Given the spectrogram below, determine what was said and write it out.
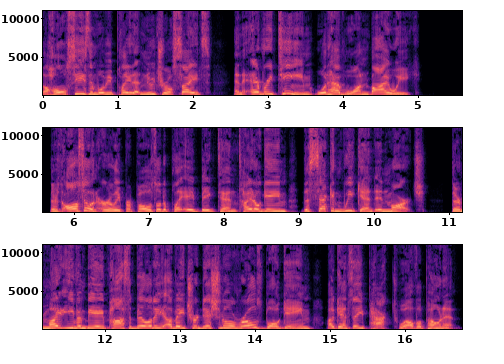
The whole season will be played at neutral sites, and every team would have one bye week. There's also an early proposal to play a Big Ten title game the second weekend in March. There might even be a possibility of a traditional Rose Bowl game against a Pac 12 opponent.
